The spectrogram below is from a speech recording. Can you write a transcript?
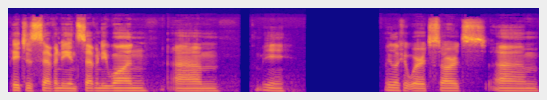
pages 70 and 71. Um, let me me look at where it starts. Um,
